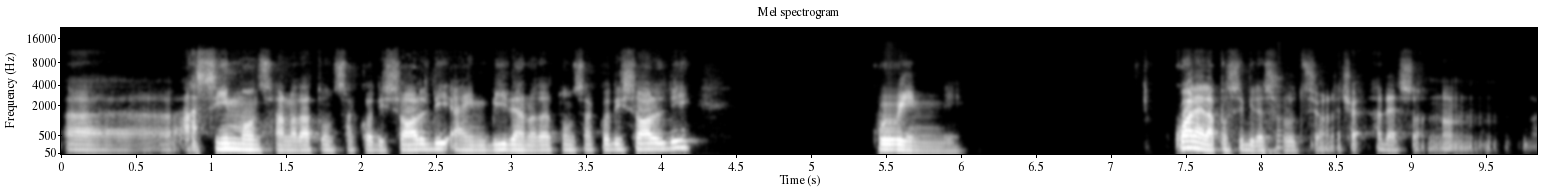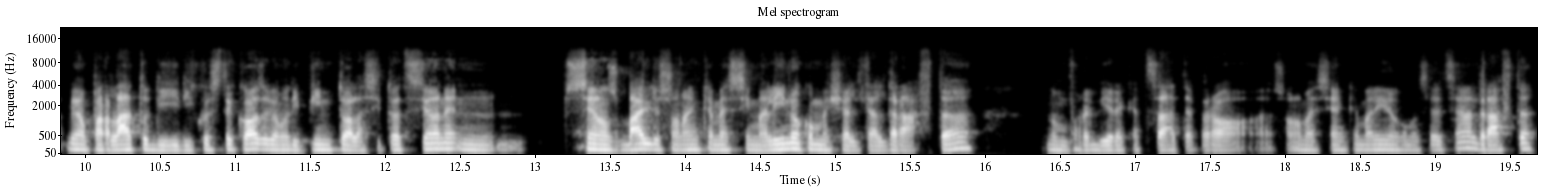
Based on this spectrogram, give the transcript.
Eh, a Simmons hanno dato un sacco di soldi, a Embiid hanno dato un sacco di soldi. Quindi Qual è la possibile soluzione? Cioè, adesso non... abbiamo parlato di, di, queste cose, abbiamo dipinto la situazione. Se non sbaglio, sono anche messi malino come scelte al draft. Non vorrei dire cazzate, però eh, sono messi anche malino come selezione al draft.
